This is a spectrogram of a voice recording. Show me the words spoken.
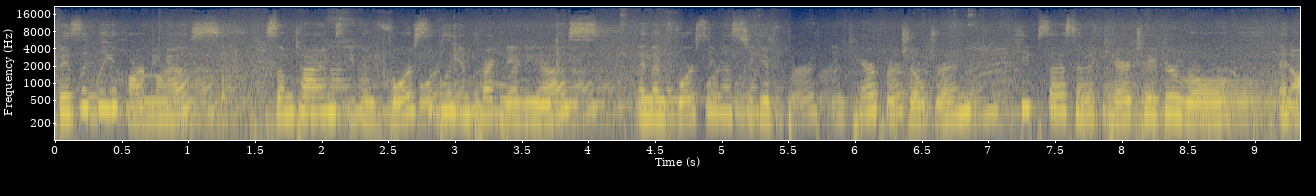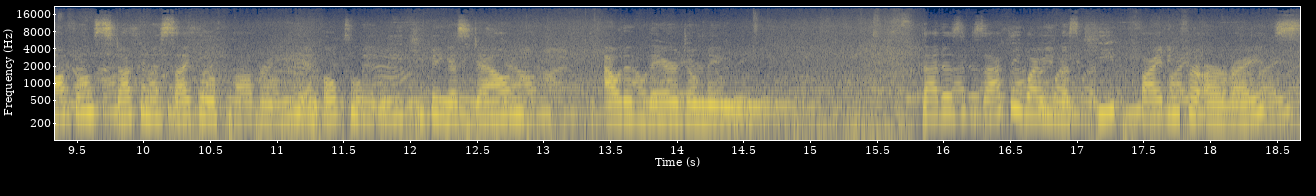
Physically harming us, sometimes even forcibly impregnating us, and then forcing us to give birth and care for children keeps us in a caretaker role and often stuck in a cycle of poverty and ultimately keeping us down out of their domain. That is exactly why we must keep fighting for our rights.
